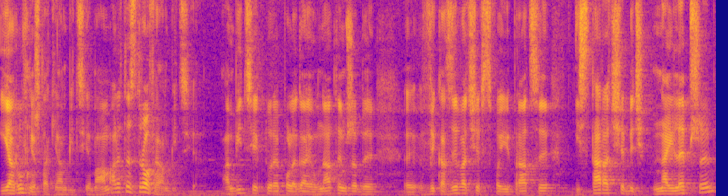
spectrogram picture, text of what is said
Ja również takie ambicje mam, ale te zdrowe ambicje. Ambicje, które polegają na tym, żeby y, wykazywać się w swojej pracy i starać się być najlepszym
